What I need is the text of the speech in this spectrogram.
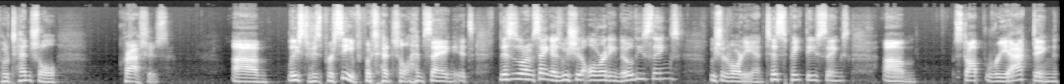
potential crashes. Um, at least his perceived potential. I'm saying it's this is what I'm saying, guys. We should already know these things. We should have already anticipate these things. Um, stop reacting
